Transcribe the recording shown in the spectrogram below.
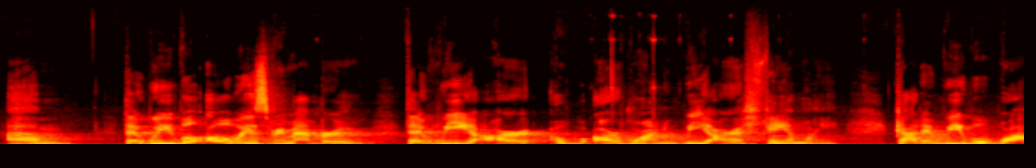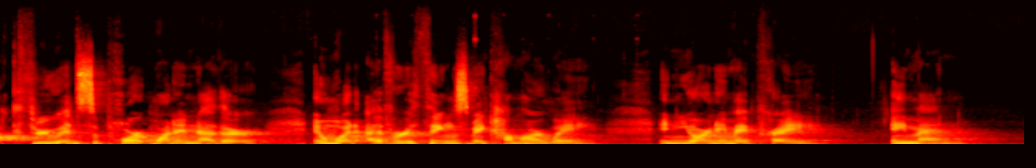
um, that we will always remember that we are, are one. We are a family. God, and we will walk through and support one another in whatever things may come our way. In your name I pray. Amen.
